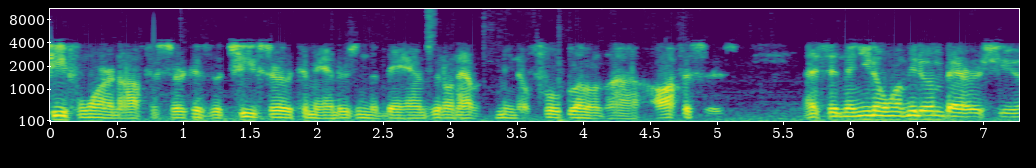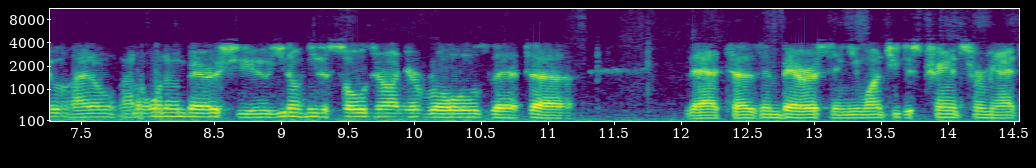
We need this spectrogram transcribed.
chief warrant officer because the chiefs are the commanders in the bands. We don't have you know full blown uh, officers. I said, "Man, you don't want me to embarrass you. I don't. I don't want to embarrass you. You don't need a soldier on your rolls that uh, that uh, is embarrassing. You want you just transfer me. I had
